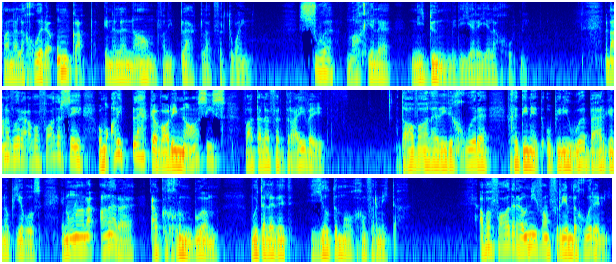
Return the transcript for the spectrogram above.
van hulle gode omkap en hulle naam van die plek laat verdwyn. So mag julle nie doen met die Here julle God nie. Met ander woorde, Abba Vader sê om al die plekke waar die nasies wat hulle verdrywe het, daar waar hulle hierdie gode gedien het op hierdie hoë berge en op heuwels en onder andere elke groen boom, moet hulle dit heeltemal gaan vernietig. Abba Vader hou nie van vreemde gode nie.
